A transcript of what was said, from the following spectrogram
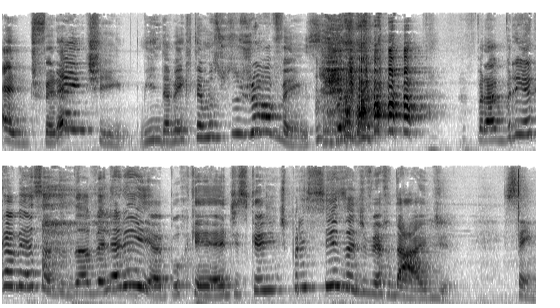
É diferente. Ainda bem que temos os jovens. para abrir a cabeça da velharia, porque é disso que a gente precisa de verdade. Sim.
